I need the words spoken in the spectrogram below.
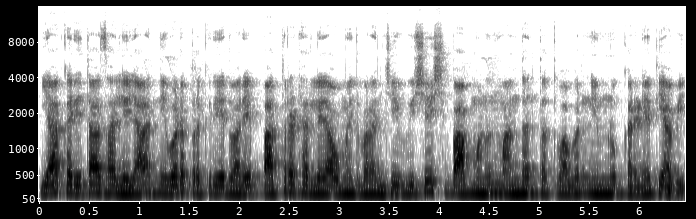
याकरिता झालेल्या निवड प्रक्रियेद्वारे पात्र ठरलेल्या उमेदवारांची विशेष बाब म्हणून मानधन तत्वावर नेमणूक करण्यात यावी.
